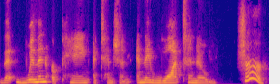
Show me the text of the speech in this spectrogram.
that women are paying attention and they want to know. Sure.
